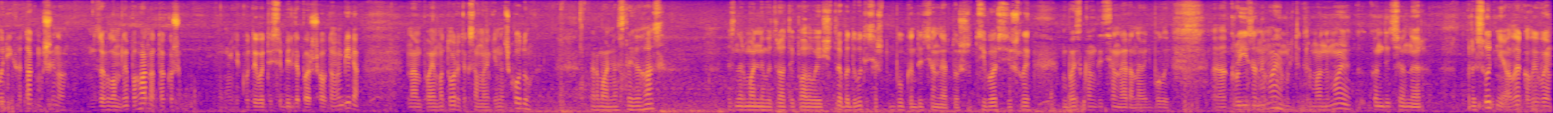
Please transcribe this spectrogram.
поріг. А так машина загалом непогана. Також, як ви дивитесь собі для першого автомобіля, на MPI мотори, так само як і на шкоду. Нормально стає газ з нормальної витрати палива. І ще треба дивитися, що тут був кондиціонер, тому що ці версії йшли без кондиціонера навіть були. Е, Круїза немає, мультикерма немає, кондиціонер присутній, але коли ви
